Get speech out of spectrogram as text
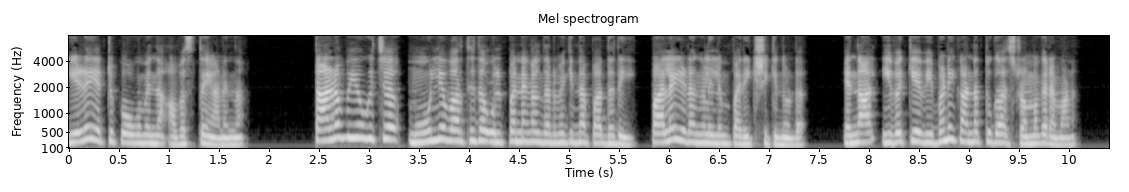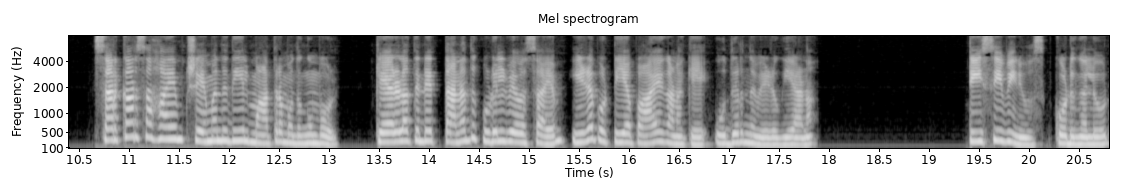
ഇഴയറ്റു പോകുമെന്ന അവസ്ഥയാണിന്ന്. തഴപയോഗിച്ച് മൂല്യവർദ്ധിത ഉൽപ്പന്നങ്ങൾ നിർമ്മിക്കുന്ന പദ്ധതി പലയിടങ്ങളിലും പരീക്ഷിക്കുന്നുണ്ട്. എന്നാൽ ഇവയ്ക്ക് വിപണി കണ്ടെത്തുക ശ്രമകരമാണ്. സർക്കാർ സഹായം ക്ഷേമനിധിയിൽ മാത്രം ഒതുങ്ങുമ്പോൾ കേരളത്തിന്റെ തനത് കുടിൽ വ്യവസായം ഇഴപൊട്ടിയ പായ കണക്കെ ഉതിർന്നു വീഴുകയാണ്. T C V news Kodungallur.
